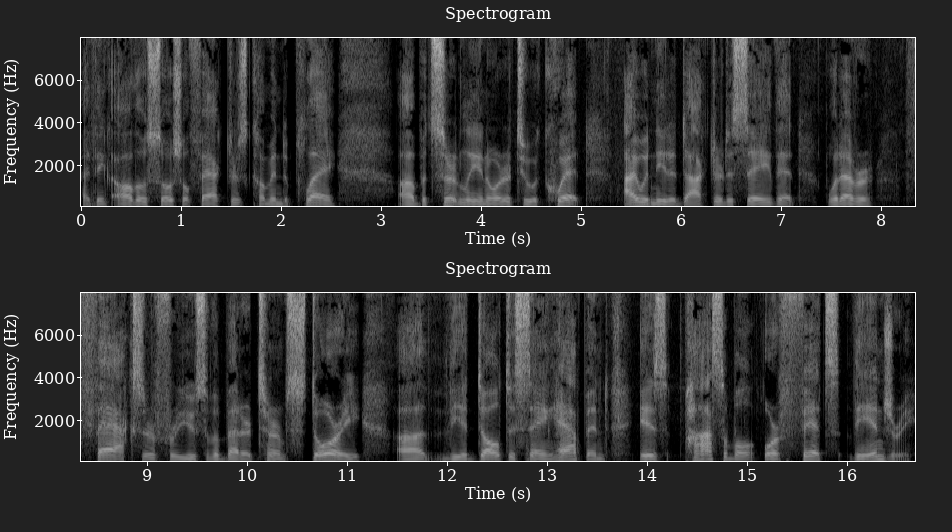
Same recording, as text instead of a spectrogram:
I think all those social factors come into play. Uh, but certainly, in order to acquit, I would need a doctor to say that whatever facts, or for use of a better term, story, uh, the adult is saying happened is possible or fits the injury.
